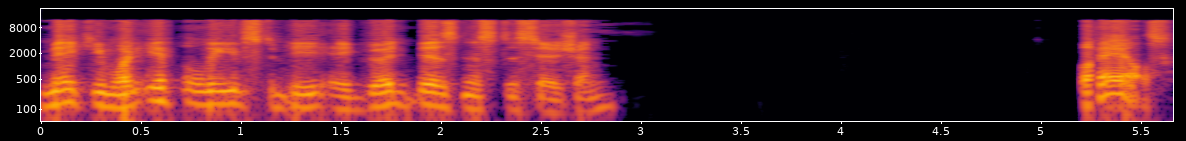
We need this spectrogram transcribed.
making what it believes to be a good business decision, but fails.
